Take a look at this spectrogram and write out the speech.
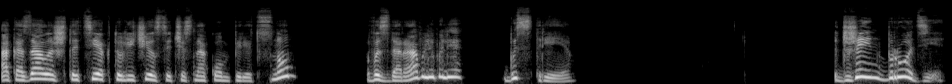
Оказалось, что те, кто лечился чесноком перед сном, выздоравливали быстрее. Джейн Броди,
